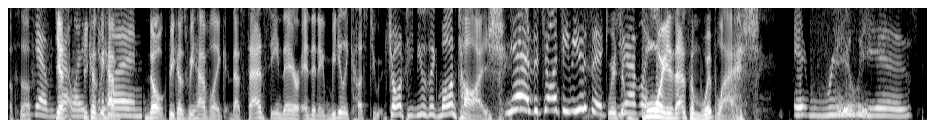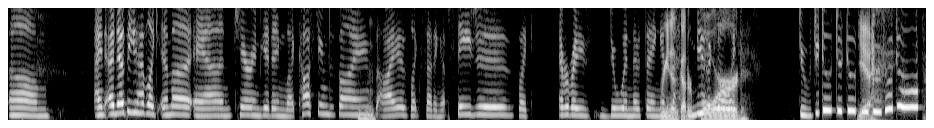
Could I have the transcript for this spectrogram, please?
of stuff. Yeah, Yes, got, like, because we have and- no, because we have like that sad scene there, and then it immediately cuts to jaunty music montage. yeah, the jaunty music. Which have like boy is that some whiplash. It really is. Um, I, I know that you have like Emma and Karin getting like costume designs. Mm-hmm. I is like setting up stages. Like everybody's doing their thing. and Rena's got her music's all, like, board. do do do do do Yeah. do do do.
